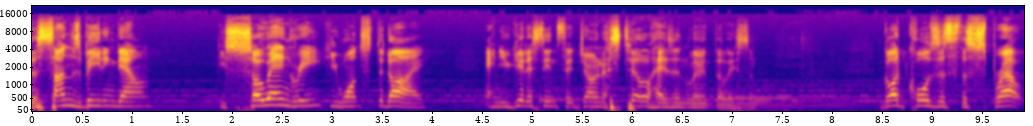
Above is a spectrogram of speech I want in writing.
The sun's beating down. He's so angry, he wants to die. And you get a sense that Jonah still hasn't learned the lesson. God causes the sprout,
